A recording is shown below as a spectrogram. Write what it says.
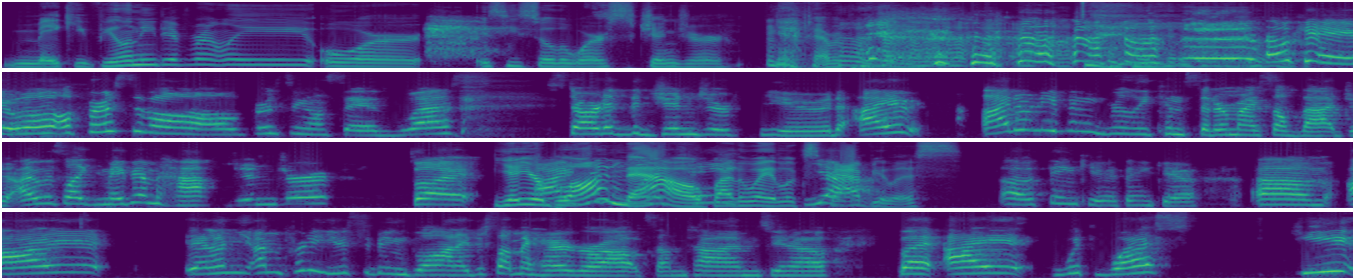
make you feel any differently or is he still the worst ginger to ever okay. Well, first of all, first thing I'll say is Wes started the ginger feud. I I don't even really consider myself that. I was like, maybe I'm half ginger, but yeah you're blonde now take- by the way it looks yeah. fabulous Oh, thank you, thank you. Um, I and I'm I'm pretty used to being blonde. I just let my hair grow out sometimes, you know. But I with Wes, he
